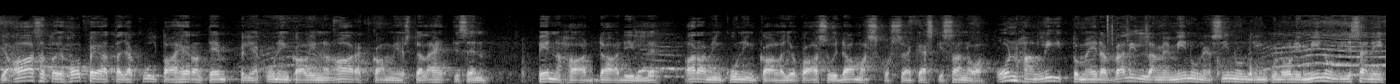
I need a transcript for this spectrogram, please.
Ja Aasa toi hopeata ja kultaa Herran temppelin ja kuninkaanlinnan aarekamiosta ja lähetti sen Penhadadille, Aramin kuninkaalla, joka asui Damaskossa ja käski sanoa, onhan liitto meidän välillämme minun ja sinun niin kuin oli minun isäni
